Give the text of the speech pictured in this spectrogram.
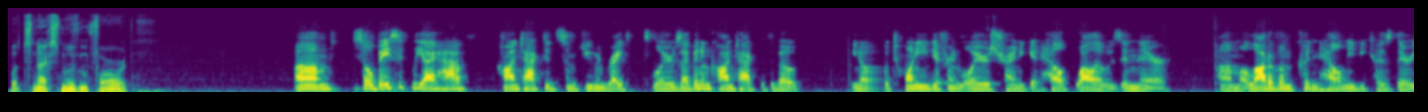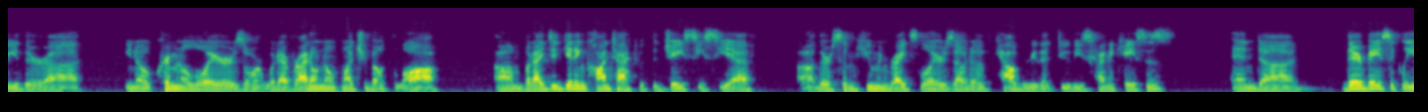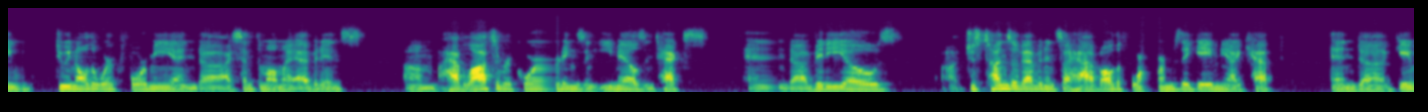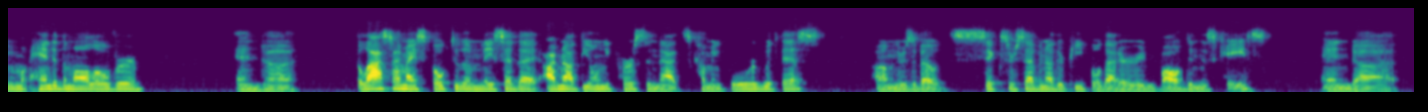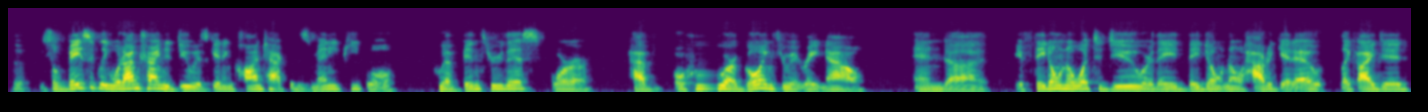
what's next moving forward? Um so basically i have contacted some human rights lawyers. I've been in contact with about you know 20 different lawyers trying to get help while i was in there. Um, a lot of them couldn't help me because they're either uh, you know criminal lawyers or whatever. I don't know much about the law. Um, but I did get in contact with the JCCF. Uh, there's some human rights lawyers out of Calgary that do these kind of cases, and uh, they're basically doing all the work for me. And uh, I sent them all my evidence. Um, I have lots of recordings and emails and texts and uh, videos, uh, just tons of evidence. I have all the forms they gave me. I kept and uh, gave them, handed them all over, and the last time I spoke to them, they said that I'm not the only person that's coming forward with this. Um, there's about six or seven other people that are involved in this case. And uh, the, so basically, what I'm trying to do is get in contact with as many people who have been through this or have or who are going through it right now. And uh, if they don't know what to do or they they don't know how to get out, like I did,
